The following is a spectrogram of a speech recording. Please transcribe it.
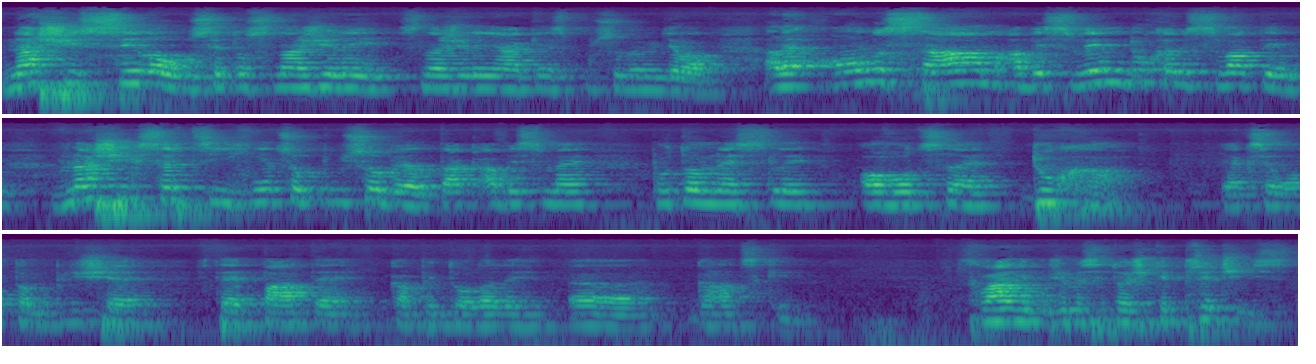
naší silou se to snažili, snažili nějakým způsobem dělat, ale on sám, aby svým duchem svatým v našich srdcích něco působil, tak, aby jsme potom nesli ovoce ducha, jak se o tom píše v té páté kapitole uh, Galacky. Schválně, můžeme si to ještě přečíst.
